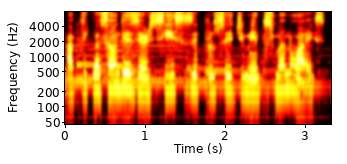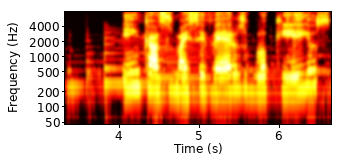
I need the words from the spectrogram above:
aplicação de exercícios e procedimentos manuais. E, em casos mais severos, bloqueios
